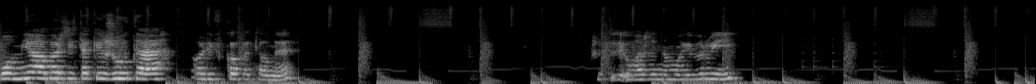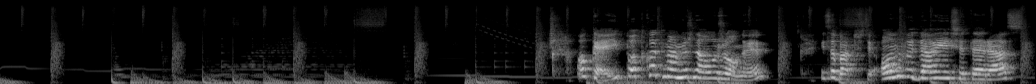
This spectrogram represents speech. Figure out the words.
bo miała bardziej takie żółte, oliwkowe tony. Tutaj uważać na moje brwi. Ok, podkład mam już nałożony. I zobaczcie, on wydaje się teraz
